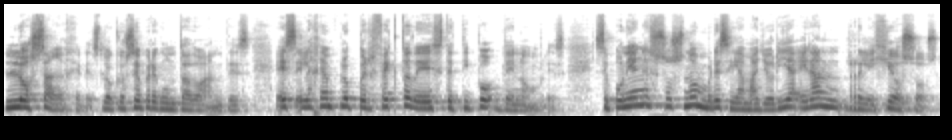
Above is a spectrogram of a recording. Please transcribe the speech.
los Ángeles, lo que os he preguntado antes, es el ejemplo perfecto de este tipo de nombres. Se ponían esos nombres y la mayoría eran religiosos.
